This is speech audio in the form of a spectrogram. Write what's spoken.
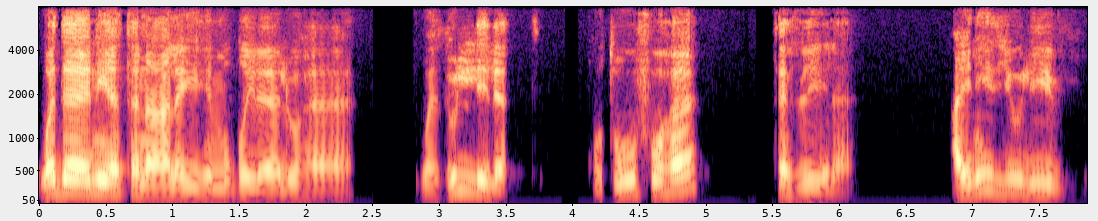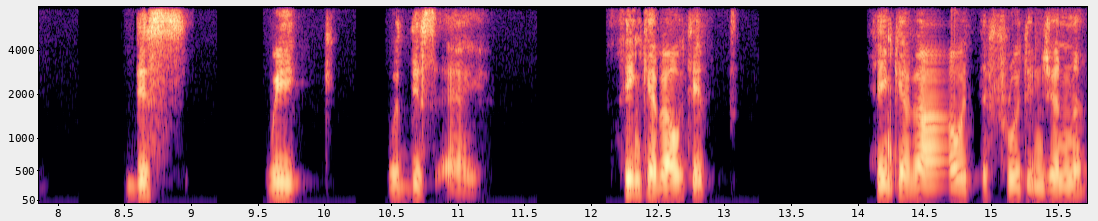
ودانية عليهم ظلالها وذللت قطوفها تذليلا I need you leave this week with this ayah. Think about it. Think about the fruit in Jannah.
